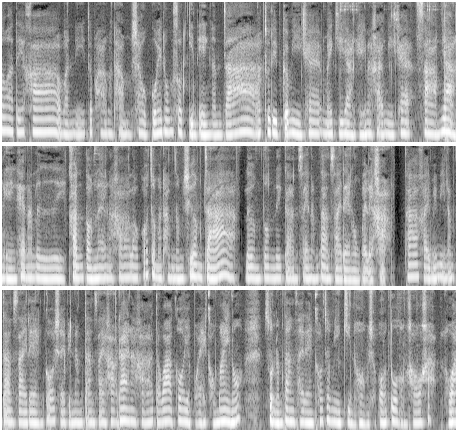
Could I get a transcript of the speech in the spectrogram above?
สวัสดีค่ะ วันนี้จะพามาทำเฉาก๊วยนมสดกินเองกันจ้า วัตถุดิบก็มีแค่ไม่กี่อย่างเองนะคะ มีแค่ 3 อย่างเองแค่นั้นเลย ขั้นตอนแรกนะคะ เราก็จะมาทำน้ำเชื่อมจ้า เริ่มต้นด้วยการใส่น้ำตาลทรายแดงลงไปเลยค่ะ ถ้าใครไม่มีน้ำตาลทรายแดงก็ใช้เป็นน้ำตาลทรายขาวได้นะคะ แต่ว่าก็อย่าปล่อยให้เขาไหม้เนาะ ส่วนน้ำตาลทรายแดงเขาจะมีกลิ่นหอมเฉพาะตัวของเขาค่ะ ว่า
